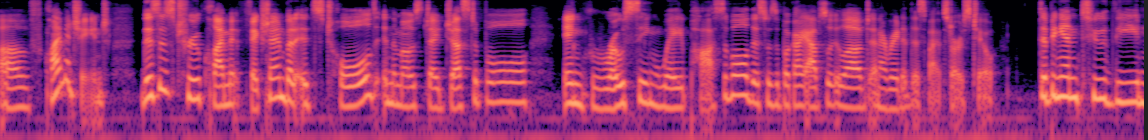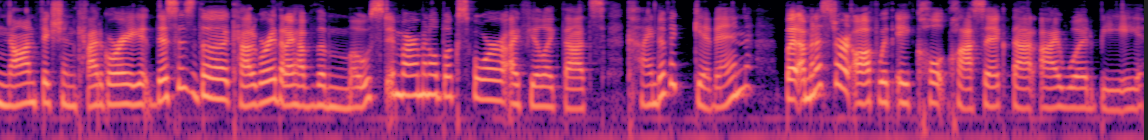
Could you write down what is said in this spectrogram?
of climate change. This is true climate fiction, but it's told in the most digestible, engrossing way possible. This was a book I absolutely loved, and I rated this five stars too. Dipping into the nonfiction category, this is the category that I have the most environmental books for. I feel like that's kind of a given. But I'm going to start off with a cult classic that I would be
